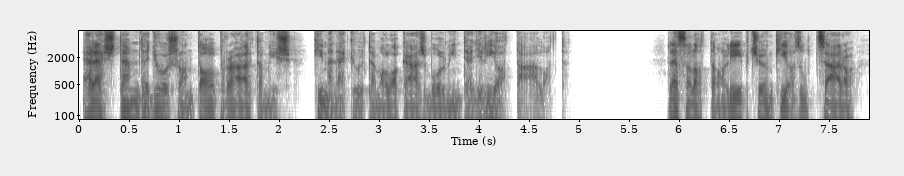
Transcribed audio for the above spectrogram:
Elestem, de gyorsan talpra álltam, és kimenekültem a lakásból, mint egy riadt állat. Leszaladtam a lépcsőn ki az utcára,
